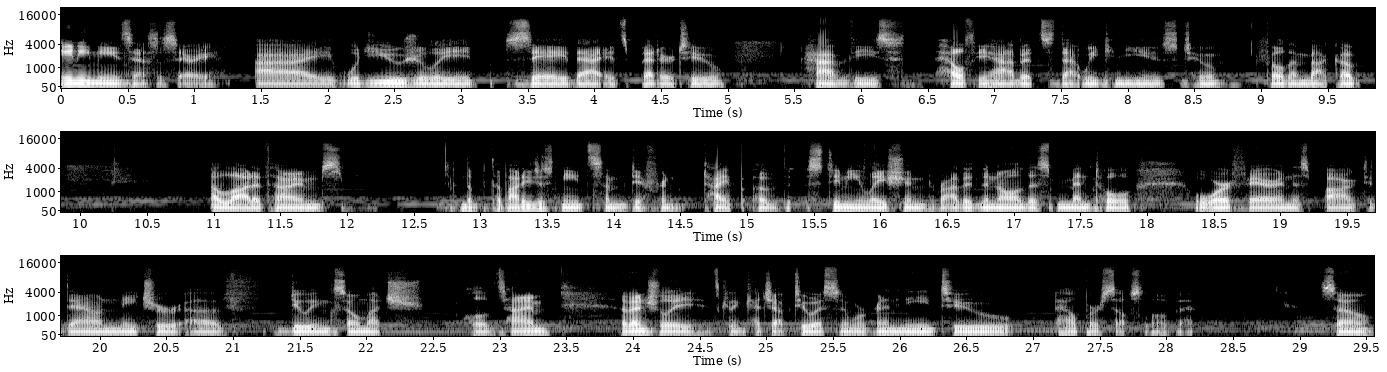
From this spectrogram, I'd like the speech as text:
any means necessary. I would usually say that it's better to have these healthy habits that we can use to fill them back up. A lot of times, the, the body just needs some different type of stimulation rather than all this mental warfare and this bogged down nature of doing so much all the time. Eventually it's going to catch up to us and we're going to need to help ourselves a little bit. So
